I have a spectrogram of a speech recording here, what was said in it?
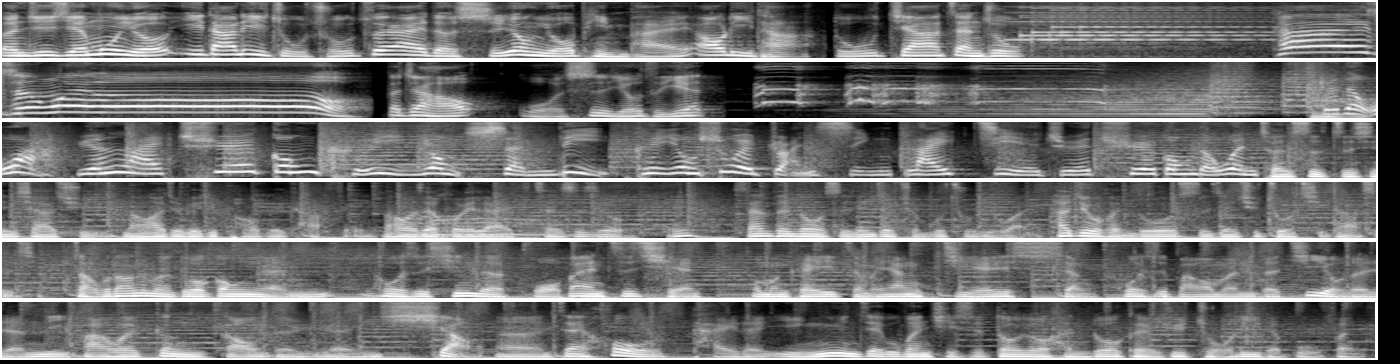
本集节目由意大利主厨最爱的食用油品牌奥利塔独家赞助。开晨会喽！大家好，我是游子彦。觉得哇，原来缺工可以用省力，可以用数位转型来解决缺工的问题。程式执行下去，然后他就可以去泡杯咖啡，然后再回来，城市就哎三分钟的时间就全部处理完，他就有很多时间去做其他事情。找不到那么多工人或者是新的伙伴之前，我们可以怎么样节省，或是把我们的既有的人力发挥更高的人效？呃，在后台的营运这部分，其实都有很多可以去着力的部分。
